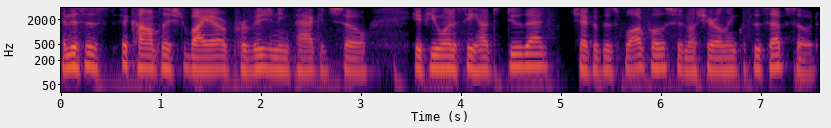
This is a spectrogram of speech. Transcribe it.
And this is accomplished via a provisioning package. So if you want to see how to do that, check out this blog post and I'll share a link with this episode.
